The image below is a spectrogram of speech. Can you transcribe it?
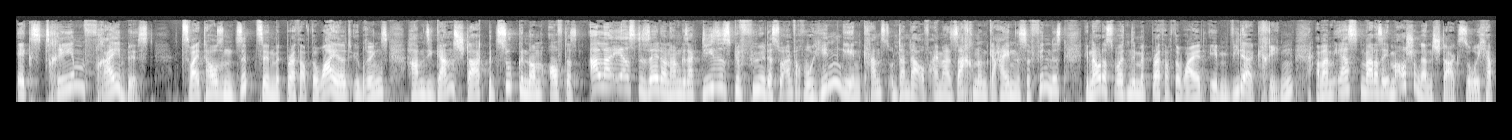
extrem frei bist. 2017 mit Breath of the Wild übrigens haben sie ganz stark Bezug genommen auf das allererste Zelda und haben gesagt, dieses Gefühl, dass du einfach wohin gehen kannst und dann da auf einmal Sachen und Geheimnisse findest, genau das wollten sie mit Breath of the Wild eben wiederkriegen. Aber im ersten war das eben auch schon ganz stark so. Ich habe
